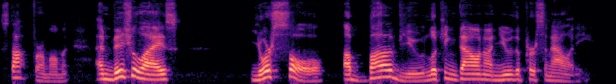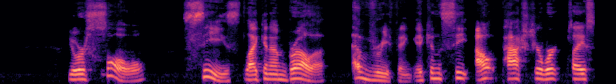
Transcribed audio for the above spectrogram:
stop for a moment and visualize your soul above you looking down on you the personality. Your soul sees like an umbrella everything. It can see out past your workplace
